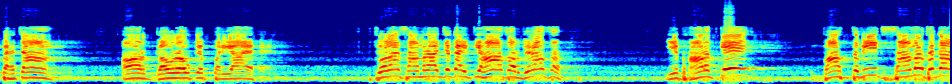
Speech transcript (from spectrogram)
पहचान और गौरव के पर्याय है। चोला साम्राज्य का इतिहास और विरासत, ये भारत के वास्तविक सामर्थ्य का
